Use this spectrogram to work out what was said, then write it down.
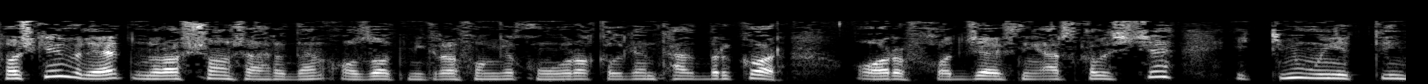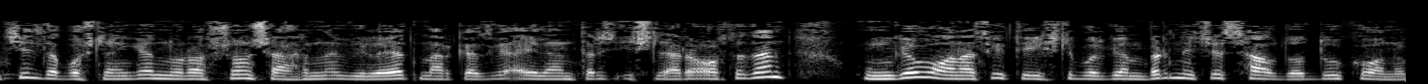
Toshkent viloyat nurafshon shahridan ozod mikrofonga qo'ng'iroq qilgan tadbirkor orif xodjayevning arz qilishicha ikki ming o'n yettinchi yilda boshlangan nurafshon shahrini viloyat markaziga aylantirish ishlari ortidan unga va onasiga tegishli bo'lgan bir necha savdo do'koni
